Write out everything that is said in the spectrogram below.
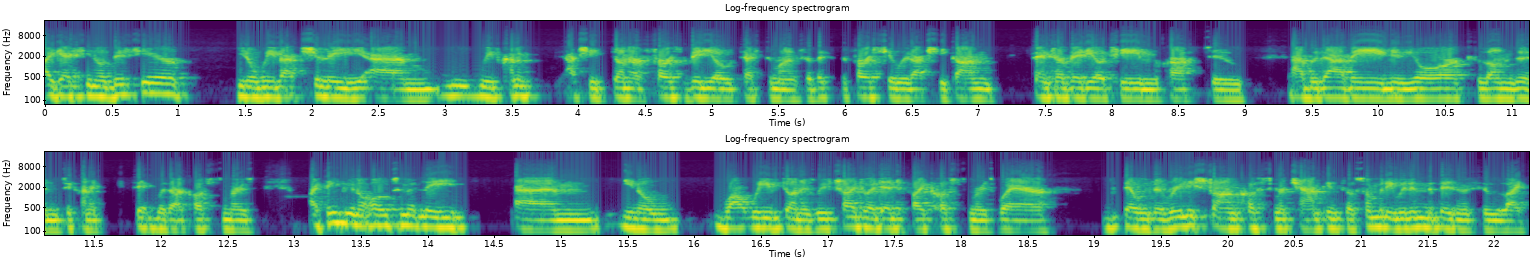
I guess you know this year you know we've actually um, we've kind of actually done our first video testimony. So this is the first year we've actually gone sent our video team across to Abu Dhabi, New York, London to kind of sit with our customers. I think you know ultimately um, you know what we've done is we've tried to identify customers where there was a really strong customer champion, so somebody within the business who like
